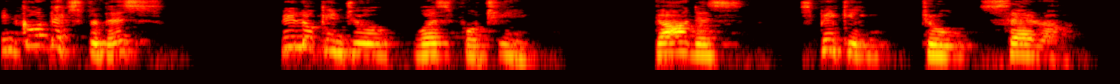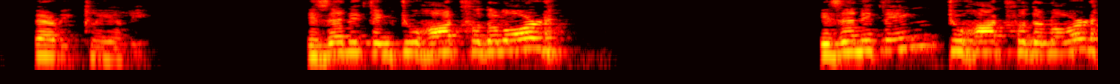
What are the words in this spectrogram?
in context to this, we look into verse 14. God is speaking to Sarah very clearly. Is anything too hard for the Lord? Is anything too hard for the Lord?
